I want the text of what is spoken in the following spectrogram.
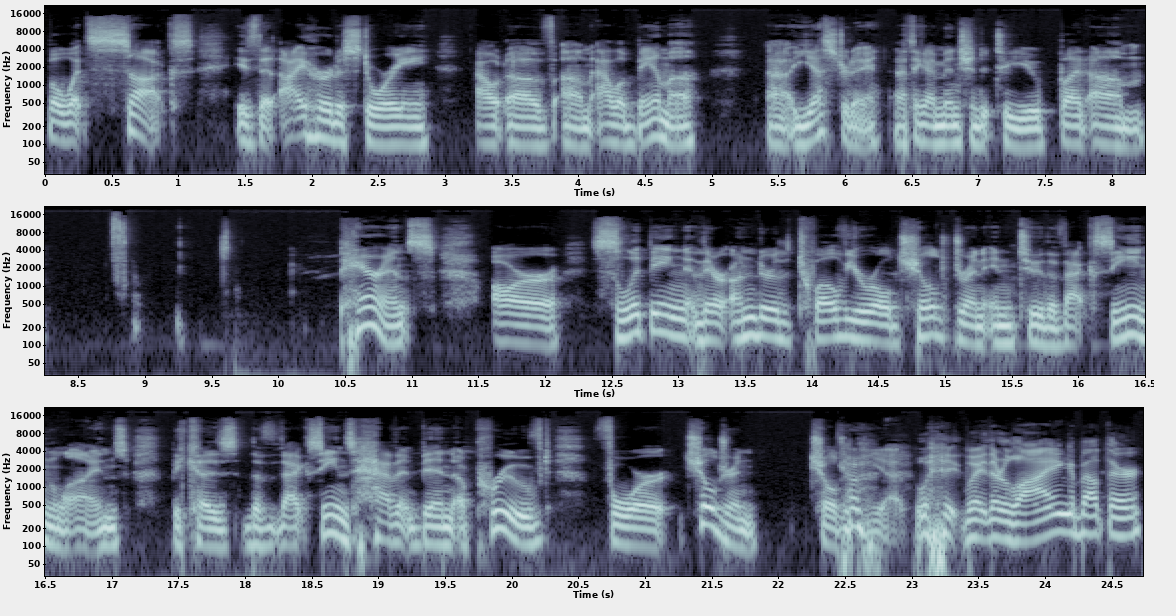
But what sucks is that I heard a story out of um, Alabama uh, yesterday. I think I mentioned it to you, but um, parents are slipping their under 12 year old children into the vaccine lines because the vaccines haven't been approved for children children yet. wait, wait, they're lying about their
